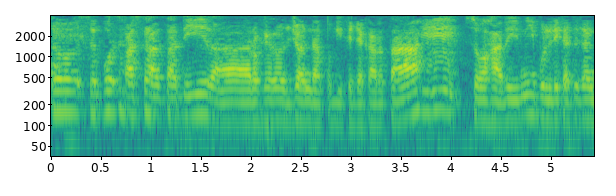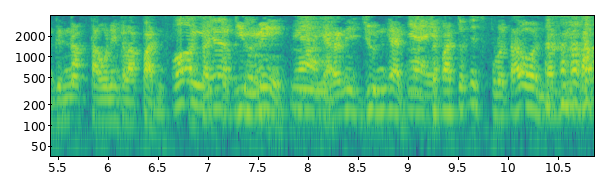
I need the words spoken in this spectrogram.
So sebut pasal tadi uh, Rock and Roll John dah pergi ke Jakarta. Hmm. So hari ni boleh dikatakan genap tahun yang ke-8. Oh, pasal iya, pergi betul. Mei. Ya, Sekarang ni Jun kan. Ya, ya. Sepatutnya 10 tahun tapi tak,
